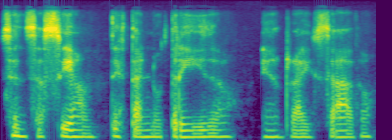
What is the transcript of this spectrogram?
sensación de estar nutrido, enraizado.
